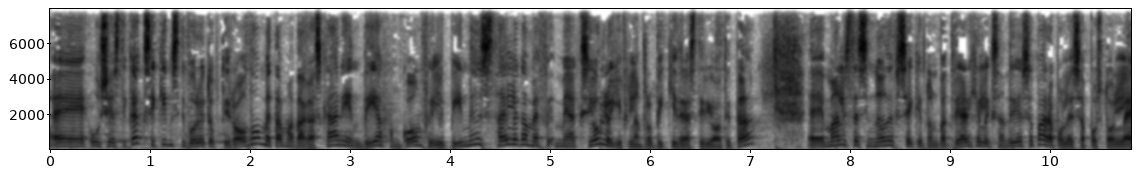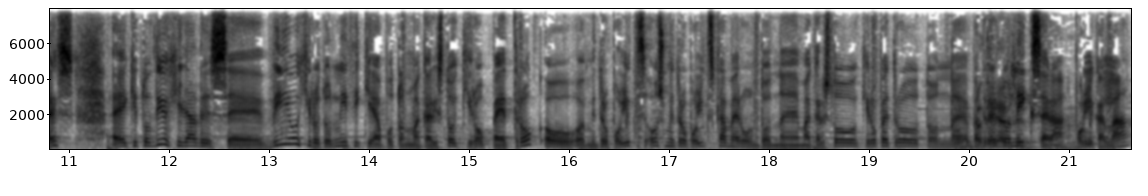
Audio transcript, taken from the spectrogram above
Ε, ουσιαστικά ξεκίνησε την πορεία του από τη Ρόδο, μετά Μαδαγασκάρη, Ινδία, Χονγκόν, Φιλιππίνες. Θα έλεγα με, με αξιόλογη φιλανθρωπική δραστηριότητα. Ε, μάλιστα, συνόδευσε και τον Πατριάρχη Αλεξανδρία σε πάρα πολλές αποστολές. Ε, και το 2002 χειροτονήθηκε από τον μακαριστό κύριο Πέτρο, ο Μητροπολίτης, ως Μητροπολίτης Καμερούν. Τον ε, μακαριστό κύριο Πέτρο, τον, τον ε, Πατριάρχη, τον ήξερα ναι. πολύ καλά.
